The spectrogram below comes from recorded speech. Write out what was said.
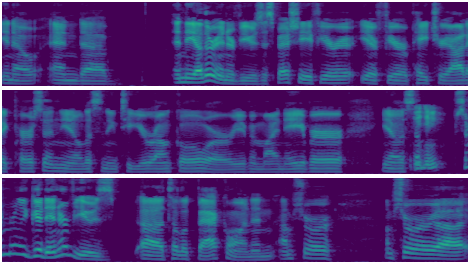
you know, and uh, in the other interviews, especially if you're if you're a patriotic person, you know, listening to your uncle or even my neighbor, you know, some Mhm. some really good interviews uh, to look back on, and I'm sure. I'm sure uh,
